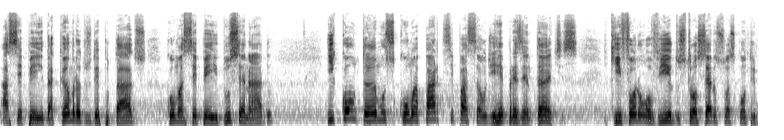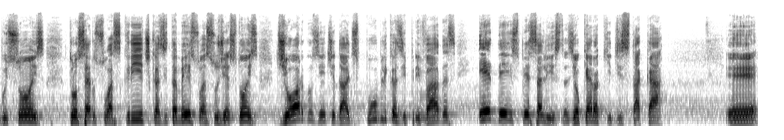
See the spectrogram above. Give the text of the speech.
a CPI da Câmara dos Deputados como a CPI do Senado, e contamos com uma participação de representantes que foram ouvidos, trouxeram suas contribuições, trouxeram suas críticas e também suas sugestões de órgãos e entidades públicas e privadas e de especialistas. E eu quero aqui destacar é,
